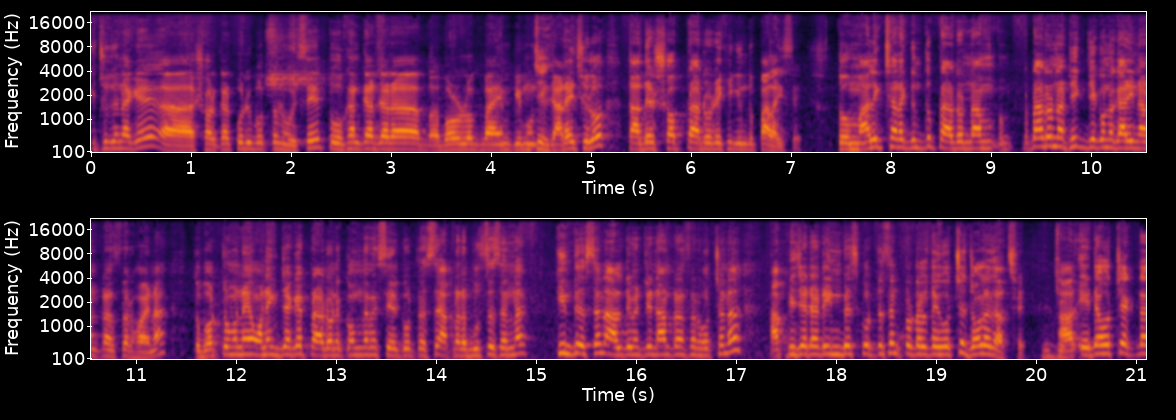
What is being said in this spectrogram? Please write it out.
কিছুদিন আগে সরকার পরিবর্তন হয়েছে তো ওখানকার যারা বড় লোক বা এমপি মন্ত্রী যারাই ছিল তাদের সব প্রাডো রেখে কিন্তু পালাইছে। তো মালিক ছাড়া কিন্তু প্রাডোর নাম প্রাডো না ঠিক যে কোনো গাড়ি নাম ট্রান্সফার হয় না। তো বর্তমানে অনেক জায়গায় প্রাডো অনেক কম দামে সেল করতেছে আপনারা বুঝতেছেন না কিনতেছেন আলটিমেটলি নাম ট্রান্সফার হচ্ছে না। আপনি যেটা ইনভেস্ট করতেছেন টোটালটাই হচ্ছে জলে যাচ্ছে। আর এটা হচ্ছে একটা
